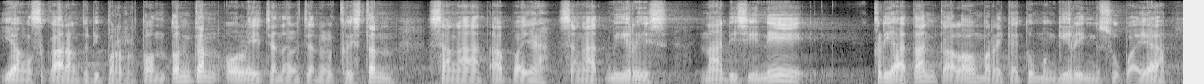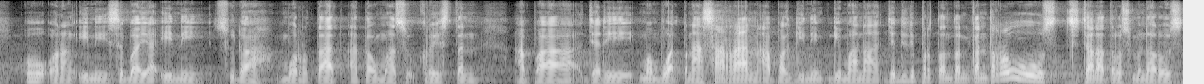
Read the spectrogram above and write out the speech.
yang sekarang itu dipertontonkan oleh channel-channel Kristen sangat apa ya sangat miris. Nah di sini kelihatan kalau mereka itu menggiring supaya oh orang ini sebaya ini sudah murtad atau masuk Kristen apa jadi membuat penasaran apa gini gimana. Jadi dipertontonkan terus secara terus menerus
